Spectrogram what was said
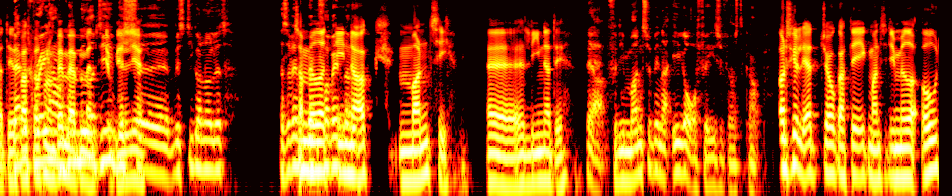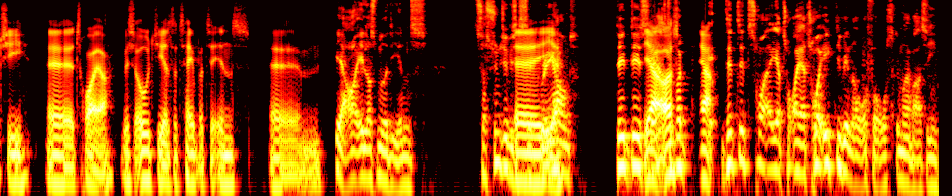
og det er Hvad bare spørgsmål, hvem af dem man de, skal hvis, vælge. øh, hvis de går 0-1? Altså, hvem, Så hvem møder de forventer du? nok Monty, øh, ligner det. Ja, fordi Monte vinder ikke over Face i første kamp. Undskyld, jeg joker, det er ikke Monty, de møder OG, øh, tror jeg, hvis OG altså taber til Ends. Øh, Ja, og ellers møder de Ends. Så synes jeg, vi skal Øh, sætte ja. Greyhound. Det, det er Ja, sværeste også- for... ja. Det, det, tror jeg, jeg tror, jeg tror ikke, de vinder over Force, det må jeg bare sige.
